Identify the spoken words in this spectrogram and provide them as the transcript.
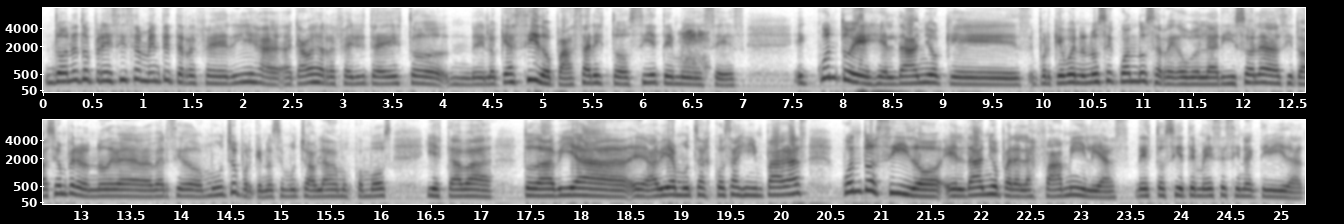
Donato, precisamente te referís, acabas de referirte a esto de lo que ha sido pasar estos siete meses. ¿Cuánto es el daño que... Porque bueno, no sé cuándo se regularizó la situación, pero no debe haber sido mucho, porque no sé mucho hablábamos con vos y estaba todavía, eh, había muchas cosas impagas. ¿Cuánto ha sido el daño para las familias de estos siete meses sin actividad?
